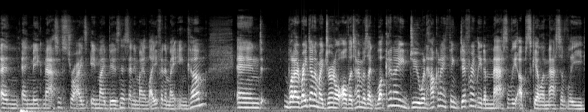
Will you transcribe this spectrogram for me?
and and make massive strides in my business and in my life and in my income? And what I write down in my journal all the time is like, what can I do and how can I think differently to massively upscale and massively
